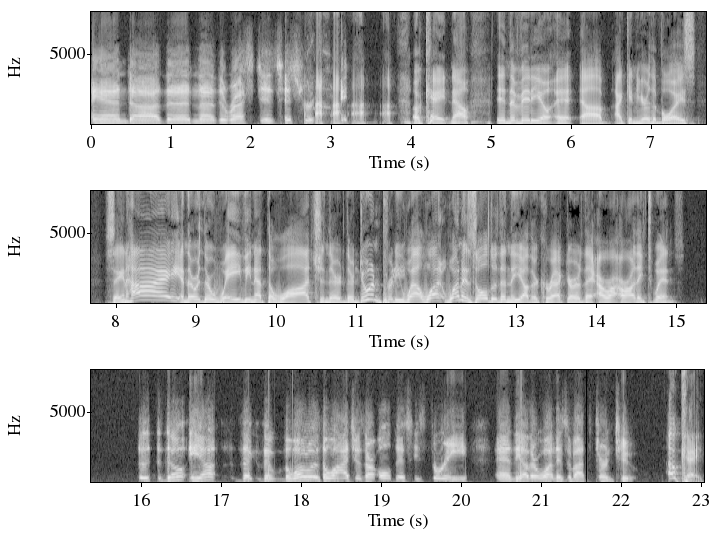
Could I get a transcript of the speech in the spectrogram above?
And uh, then uh, the rest is history. Okay, now in the video, uh, uh, I can hear the boys saying hi, and they're they're waving at the watch, and they're they're doing pretty well. What one is older than the other, correct? Or are they or, or are they twins? Uh, no, yeah. The, the the one with the watch is our oldest. He's three, and the other one is about to turn two. Okay,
